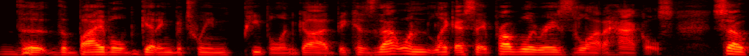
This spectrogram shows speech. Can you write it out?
the the Bible getting between people and God because that one, like I say, probably raised a lot of hackles. So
